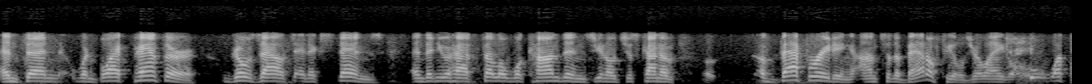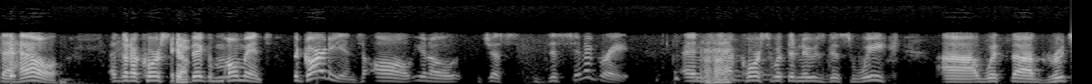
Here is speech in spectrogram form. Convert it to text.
and then when Black Panther goes out and extends, and then you have fellow Wakandans, you know, just kind of evaporating onto the battlefield. You're like, oh, what the hell? And then, of course, the big moment, the Guardians all, you know, just disintegrate. And, and Uh-huh. of course, with the news this week, uh, with uh, Groot's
